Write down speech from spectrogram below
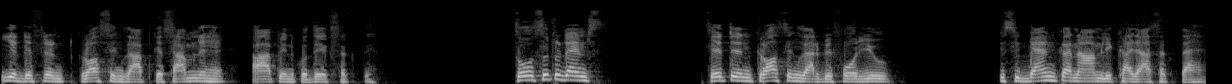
یہ ڈفرینٹ کراسنگ آپ کے سامنے ہیں، آپ ان کو دیکھ سکتے so students set in crossing are before you کسی بینک کا نام لکھا جا سکتا ہے۔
